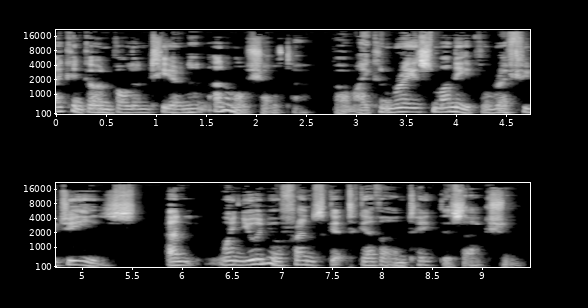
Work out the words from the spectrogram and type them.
I can go and volunteer in an animal shelter. Um, I can raise money for refugees. And when you and your friends get together and take this action,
